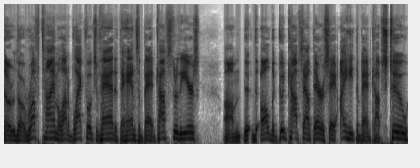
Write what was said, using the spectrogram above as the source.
The, the rough time a lot of black folks have had at the hands of bad cops through the years. Um, the, the, all the good cops out there say, I hate the bad cops too.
